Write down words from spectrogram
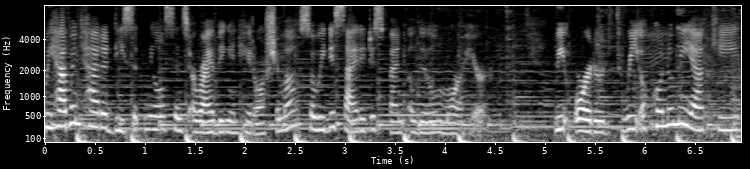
We haven't had a decent meal since arriving in Hiroshima, so we decided to spend a little more here. We ordered three okonomiyaki,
